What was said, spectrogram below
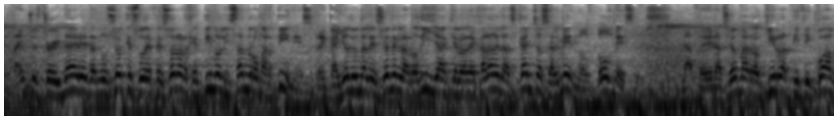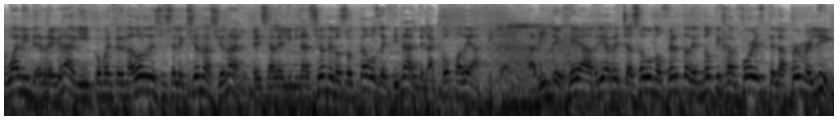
El Manchester United anunció que su defensor argentino Lisandro Martínez recayó de una lesión en la rodilla que lo alejará de las canchas al menos dos meses. La Federación Marroquí ratificó a Walid Regal Draghi como entrenador de su selección nacional, pese a la eliminación en los octavos de final de la Copa de África. David De Gea habría rechazado una oferta del Nottingham Forest de la Premier League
